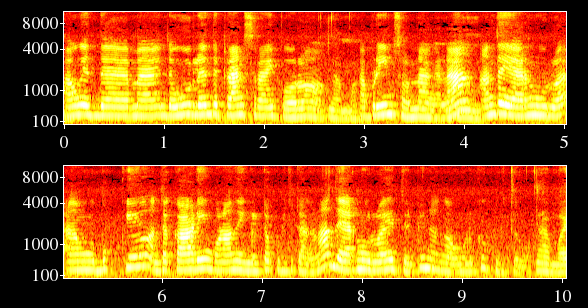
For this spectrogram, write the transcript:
அவங்க இந்த ம- இந்த ஊர்லேருந்து ட்ரான்ஸ்ஃபர் ஆகி போகிறோம் அப்படின்னு சொன்னாங்கன்னா அந்த இரநூறுவா அவங்க புக்கையும் அந்த கார்டையும் கொண்டாந்து எங்கள்கிட்ட கொடுத்துட்டாங்கன்னா அந்த இரநூறுவாயை திருப்பி நாங்கள் அவங்களுக்கு கொடுத்துருவோம்.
